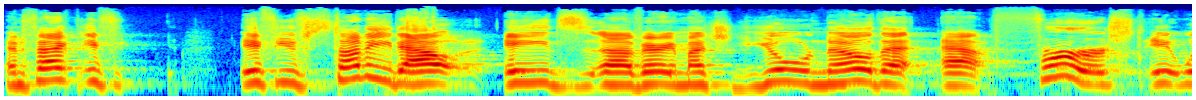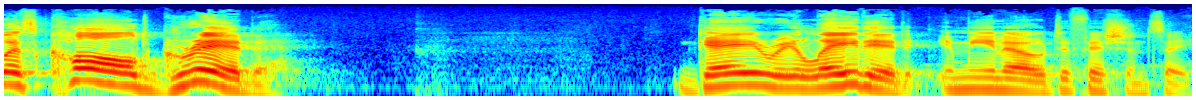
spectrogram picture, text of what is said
In fact, if, if you've studied out AIDS uh, very much, you'll know that at first it was called GRID gay related immunodeficiency.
